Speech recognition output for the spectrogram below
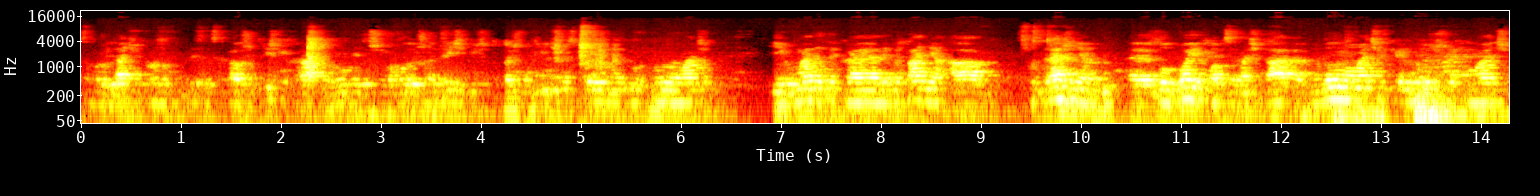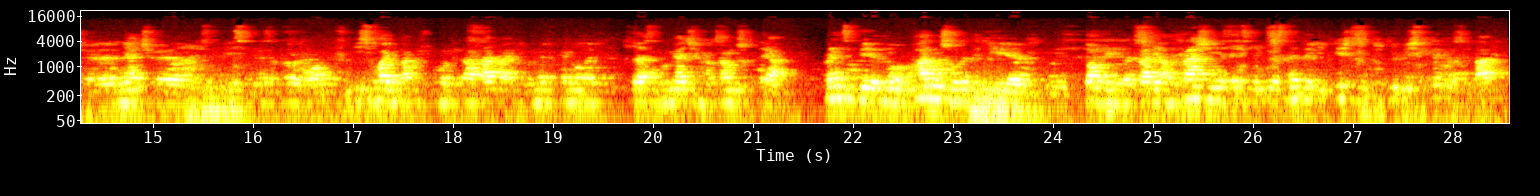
самовіддача кожного футболіста сказав, що трішки характер. Мені здається, що ми були вже не то точно двічі своїми. І в мене таке не питання, а спостереження е, болбої хлопці наші. Та? В минулому матчі дуже швидкий матч, е, м'яч е, футболістів не гол. І сьогодні також була така атака, і вони вкинули швидесенько м'яч гравцям Шахтаря. В принципі, ну, гарно, що вони такі добрі і так далі, але краще мені здається пояснити і трішки в більше хитрості, так?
